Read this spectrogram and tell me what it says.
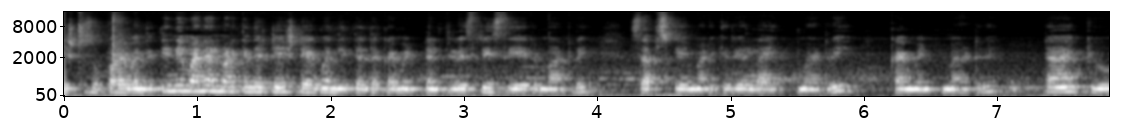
ಎಷ್ಟು ಸೂಪರಾಗಿ ಬಂದಿತ್ತು. ನಿಮ್ಮ ಮನೇಲಿ ಮಾಡ್ಕೊಂಡ್ರೆ ಟೇಸ್ಟಿಯಾಗಿ ಬಂದಿತ್ತು ಅಂತ ಕಮೆಂಟ್ನಲ್ಲಿ ತಿಳಿಸ್ರಿ. ಶೇರ್ ಮಾಡಿರಿ ಸಬ್ಸ್ಕ್ರೈಬ್ ಮಾಡ್ಕಿರಿ ಲೈಕ್ ಮಾಡಿರಿ ಕಮೆಂಟ್ ಮಾಡಿರಿ. Thank you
